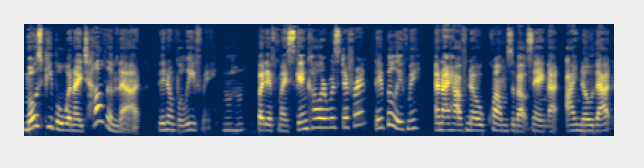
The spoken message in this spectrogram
Most people, when I tell them that, they don't believe me. Mm-hmm. But if my skin color was different, they believe me. And I have no qualms about saying that. I know that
